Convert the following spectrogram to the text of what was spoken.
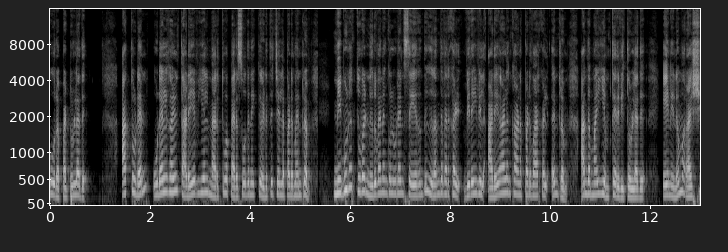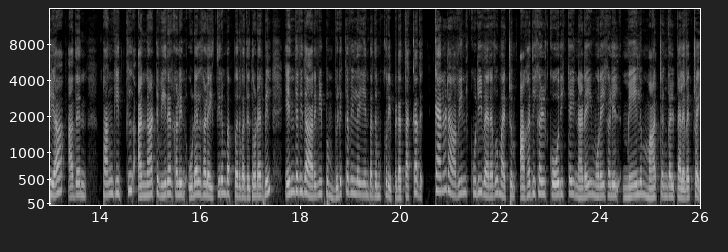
கூறப்பட்டுள்ளது. அத்துடன் உடல்கள் தடயவியல் மருத்துவ பரிசோதனைக்கு எடுத்துச் செல்லப்படும் என்றும் நிபுணத்துவ நிறுவனங்களுடன் சேர்ந்து இறந்தவர்கள் விரைவில் அடையாளம் காணப்படுவார்கள் என்றும் அந்த மையம் தெரிவித்துள்ளது. எனினும் ரஷ்யா அதன் பங்கிற்கு அந்நாட்டு வீரர்களின் உடல்களை திரும்பப் பெறுவது தொடர்பில் எந்தவித அறிவிப்பும் விடுக்கவில்லை என்பதும் குறிப்பிடத்தக்கது. கனடாவின் குடிவரவு மற்றும் அகதிகள் கோரிக்கை நடைமுறைகளில் மேலும் மாற்றங்கள் பலவற்றை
